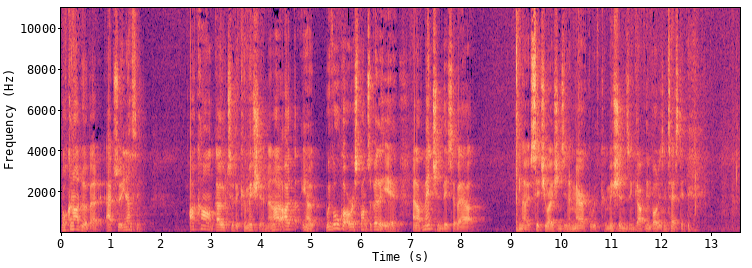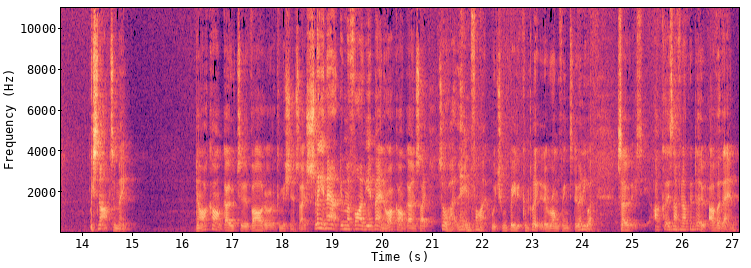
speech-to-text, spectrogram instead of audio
What can I do about it? Absolutely nothing. I can't go to the commission, and I, I, you know, we've all got a responsibility here. And I've mentioned this about, you know, situations in America with commissions and governing bodies and testing. It's not up to me. Now, I can't go to VADA or the commission and say, sling him out, give him a five year ban, or I can't go and say, it's all right, let him fight, which would be the, completely the wrong thing to do anyway. So I, there's nothing I can do other than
